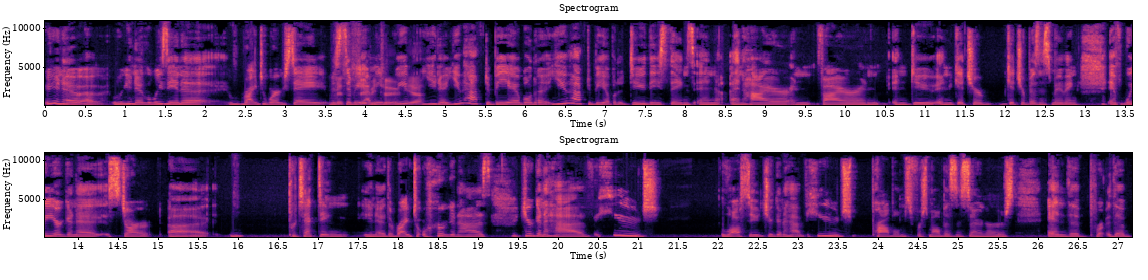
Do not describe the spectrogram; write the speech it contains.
you know, uh, you know, Louisiana right to work state, Mississippi. I mean, too, we, yeah. you know, you have to be able to, you have to be able to do these things and and hire and fire and and do and get your get your business moving. If we are going to start. Uh, protecting you know the right to organize you're going to have huge lawsuits you're going to have huge problems for small business owners. And the Pro- the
